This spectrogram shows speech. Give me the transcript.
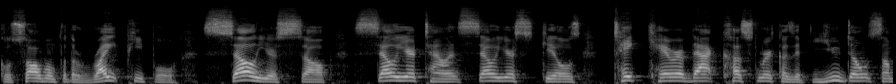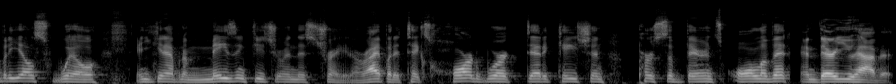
Go solve them for the right people. Sell yourself, sell your talent, sell your skills. Take care of that customer because if you don't, somebody else will. And you can have an amazing future in this trade, all right? But it takes hard work, dedication, perseverance, all of it. And there you have it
